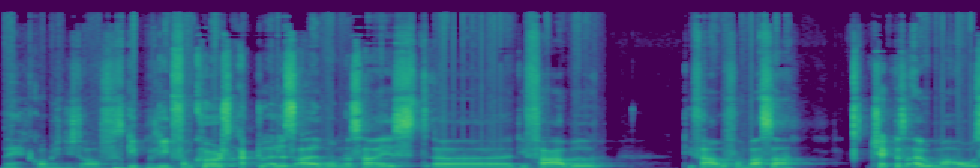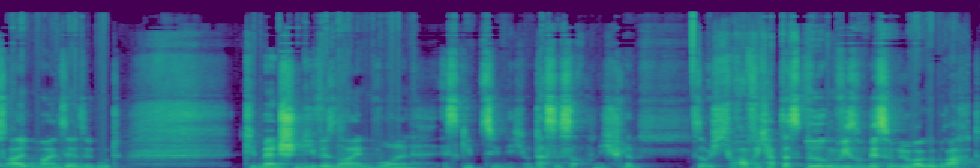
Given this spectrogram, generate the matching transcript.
Nee, komme ich nicht drauf. Es gibt ein Lied von Curse, aktuelles Album, das heißt äh, die Farbe, die Farbe vom Wasser. Checkt das Album mal aus, allgemein sehr, sehr gut. Die Menschen, die wir sein wollen, es gibt sie nicht. Und das ist auch nicht schlimm. So, ich hoffe, ich habe das irgendwie so ein bisschen rübergebracht.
